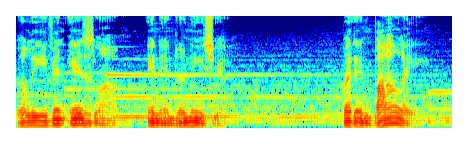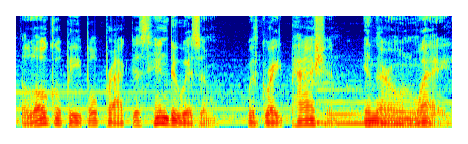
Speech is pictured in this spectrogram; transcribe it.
believe in Islam in Indonesia. But in Bali, the local people practice Hinduism with great passion in their own way.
